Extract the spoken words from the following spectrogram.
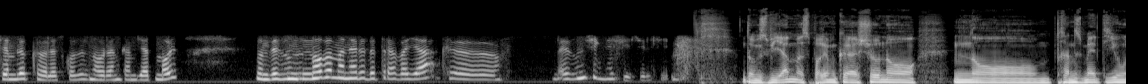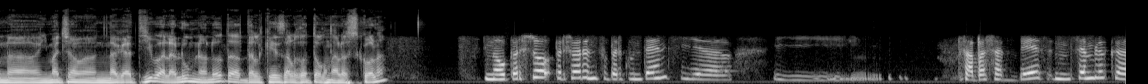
sembla que les coses no hauran canviat molt. Doncs és una nova manera de treballar que és un xic difícil, sí. Doncs aviam, esperem que això no, no transmeti una imatge negativa a l'alumne no? De, del que és el retorn a l'escola? No, per això, per això eren supercontents i, uh, i s'ha passat bé. Em sembla que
